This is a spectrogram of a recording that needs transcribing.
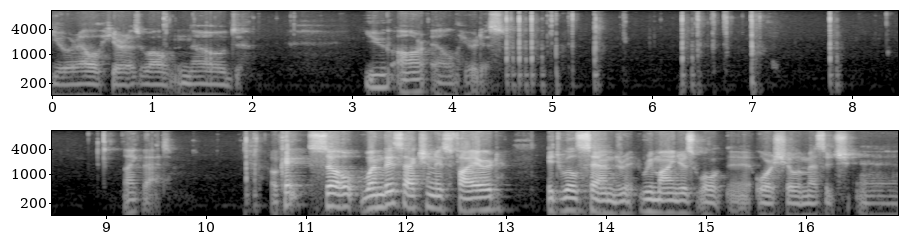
URL here as well node URL here it is. Like that. Okay so when this action is fired it will send re reminders will, uh, or show a message uh,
